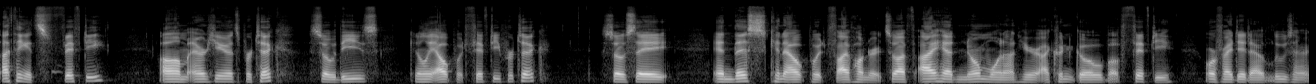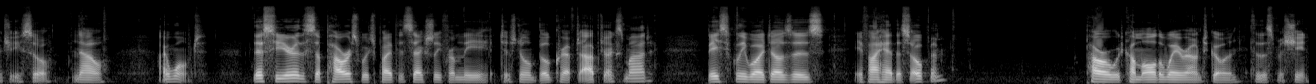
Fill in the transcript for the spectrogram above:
I think it's 50 um, energy units per tick. So these can only output 50 per tick. So say, and this can output 500. So if I had normal one on here, I couldn't go above 50. Or if I did, I would lose energy. So now I won't. This here, this is a power switch pipe. This is actually from the additional Buildcraft Objects mod. Basically what it does is, if I had this open, power would come all the way around to go into this machine.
